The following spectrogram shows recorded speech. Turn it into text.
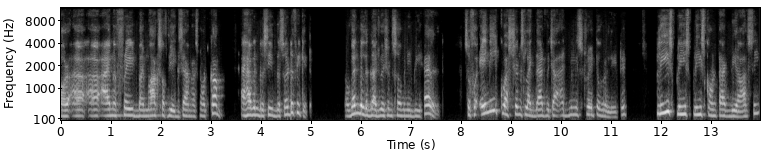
Or uh, uh I'm afraid my marks of the exam has not come. I haven't received the certificate. When will the graduation ceremony be held? So for any questions like that, which are administrative related, please, please, please contact the RC.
